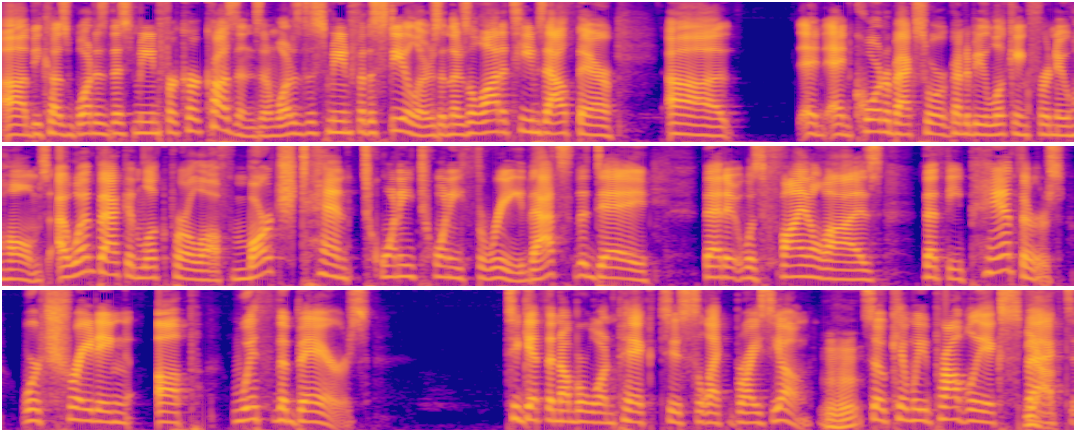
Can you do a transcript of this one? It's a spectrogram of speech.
uh, because what does this mean for Kirk Cousins and what does this mean for the Steelers? And there's a lot of teams out there uh, and, and quarterbacks who are going to be looking for new homes. I went back and looked, Perloff, March 10th, 2023. That's the day that it was finalized that the Panthers were trading up with the Bears to get the number one pick to select Bryce Young. So can we probably expect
